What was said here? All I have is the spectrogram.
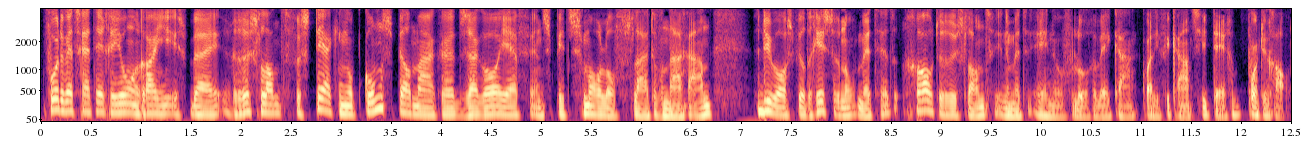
Voor de wedstrijd tegen Jong Oranje is bij Rusland versterking op komst. Spelmaker Zagoyev en Spits Smolov sluiten vandaag aan. Het duo speelde gisteren nog met het grote Rusland... in de met 1-0 verloren WK-kwalificatie tegen Portugal.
